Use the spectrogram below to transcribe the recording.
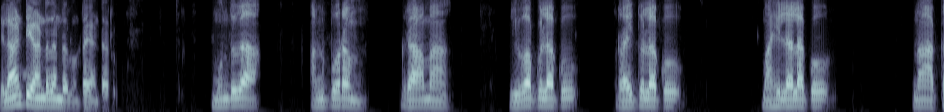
ఎలాంటి అండదండలు ఉంటాయంటారు? ముందుగా అనుపురం గ్రామ యువకులకు రైతులకు మహిళలకు నా అక్క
